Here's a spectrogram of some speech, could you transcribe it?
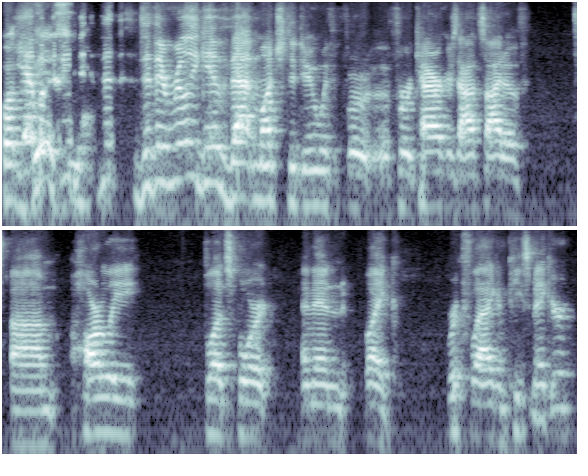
But yeah, but I mean, th- did they really give that much to do with for for characters outside of um, Harley, Bloodsport, and then like Rick Flag and Peacemaker?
